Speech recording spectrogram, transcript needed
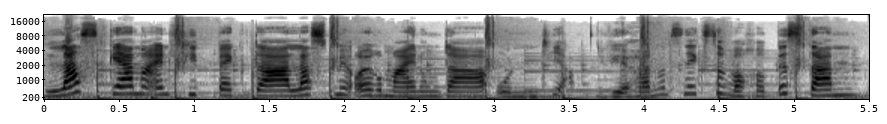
Lasst gerne ein Feedback da, lasst mir eure Meinung da und ja, wir hören uns nächste Woche. Bis dann.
